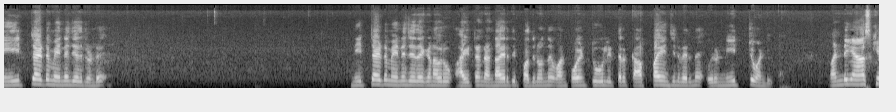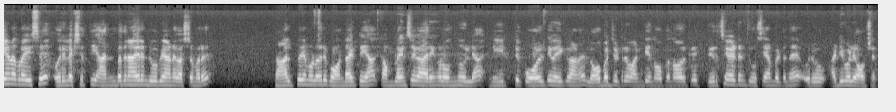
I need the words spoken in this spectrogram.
നീറ്റായിട്ട് മെയിന്റെയിൻ ചെയ്തിട്ടുണ്ട്. നീറ്റായിട്ട് മെയിന്റെയിൻ ചെയ്തേക്കണ ഒരു ഐട്ടൺ രണ്ടായിരത്തി പതിനൊന്ന് one point two litre kappa engine വരുന്ന ഒരു നീറ്റ് വണ്ടി. വണ്ടിക്ക് ആസ്ക് ചെയ്യണ പ്രൈസ് ഒരു ലക്ഷത്തി അൻപതിനായിരം രൂപയാണ് കസ്റ്റമർ താല്പര്യമുള്ളവർ കോൺടാക്ട് ചെയ്യുക കംപ്ലൈൻസ് കാര്യങ്ങളൊന്നുമില്ല. നീറ്റ് ക്വാളിറ്റി വെഹിക്കിൾ ആണ്. ലോ ബഡ്ജറ്റ് വണ്ടി നോക്കുന്നവർക്ക് തീർച്ചയായിട്ടും ചൂസ് ചെയ്യാൻ പറ്റുന്ന ഒരു അടിപൊളി ഓപ്ഷൻ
